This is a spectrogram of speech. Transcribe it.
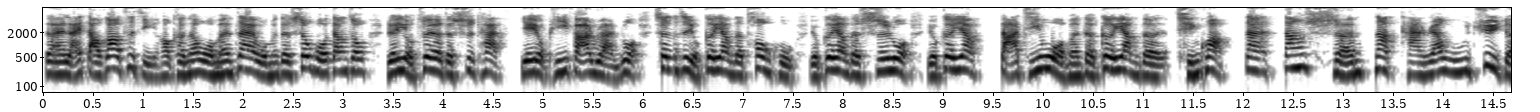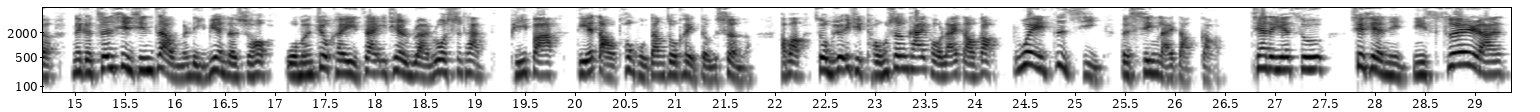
来来祷告自己哈，可能我们在我们的生活当中，人有罪恶的试探，也有疲乏软弱，甚至有各样的痛苦，有各样的失落，有各样。打击我们的各样的情况，但当神那坦然无惧的那个真信心在我们里面的时候，我们就可以在一切软弱、试探、疲乏、跌倒、痛苦当中可以得胜了，好不好？所以我们就一起同声开口来祷告，为自己的心来祷告。亲爱的耶稣，谢谢你，你虽然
